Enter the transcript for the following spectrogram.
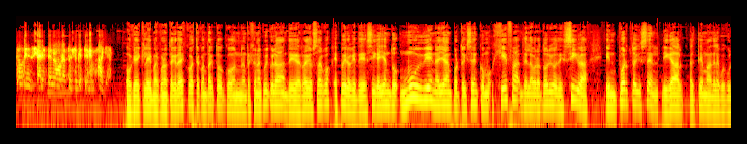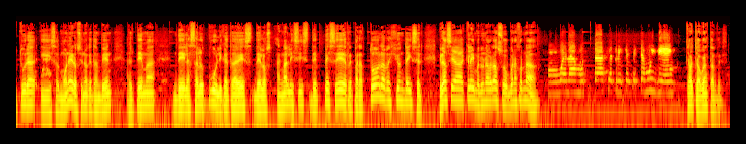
potenciar este laboratorio que tenemos allá. Ok, Cleymar, bueno, te agradezco este contacto con Región Acuícola de Radio Sago. Espero que te siga yendo muy bien allá en Puerto Aysén como jefa del laboratorio de SIVA en Puerto Aysén, ligada al, tema de la acuicultura y salmonero, sino que también al tema de la salud pública a través de los análisis de PCR para toda la región de Aysén. Gracias, Cleymar, un abrazo, buena jornada. Buenas, muchas gracias, Cristian, que estés muy bien. Chao, chao, buenas tardes.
